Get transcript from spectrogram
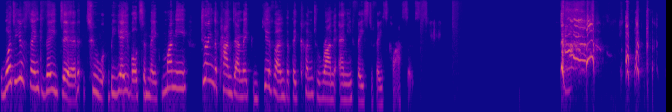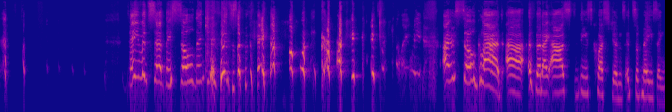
What do you think they did to be able to make money during the pandemic, given that they couldn't run any face-to-face -face classes? Oh David said they sold their kids. oh my God, you guys are killing me. I'm so glad uh, that I asked these questions. It's amazing.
